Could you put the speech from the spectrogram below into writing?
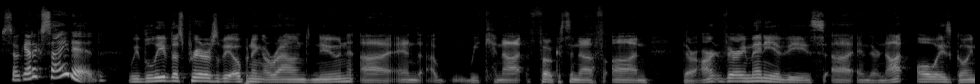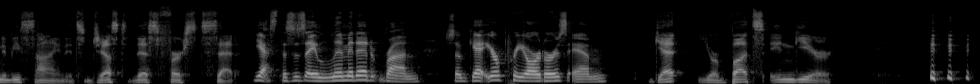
So get excited. We believe those pre-orders will be opening around noon, uh, and uh, we cannot focus enough on. There aren't very many of these, uh, and they're not always going to be signed. It's just this first set. Yes, this is a limited run, so get your pre orders in. Get your butts in gear.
